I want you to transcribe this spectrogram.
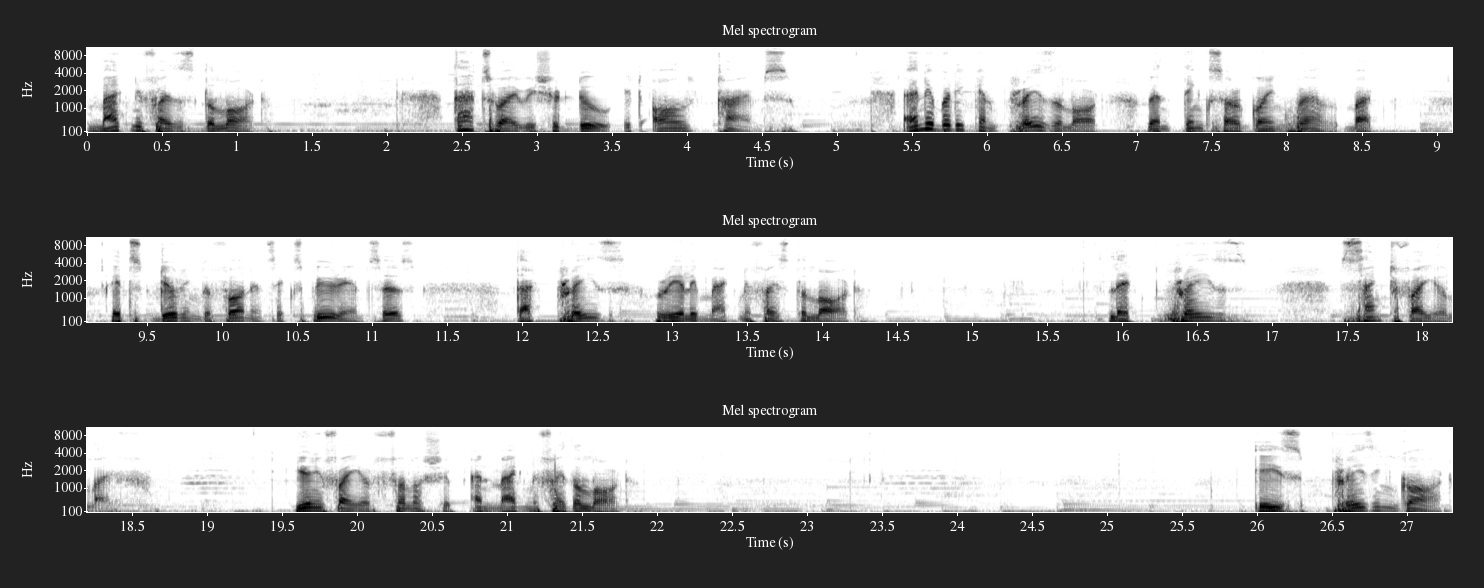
magnifies the Lord. That's why we should do it all times. Anybody can praise the Lord when things are going well, but it's during the furnace experiences that praise really magnifies the Lord. Let praise sanctify your life, unify your fellowship, and magnify the Lord. Is praising God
